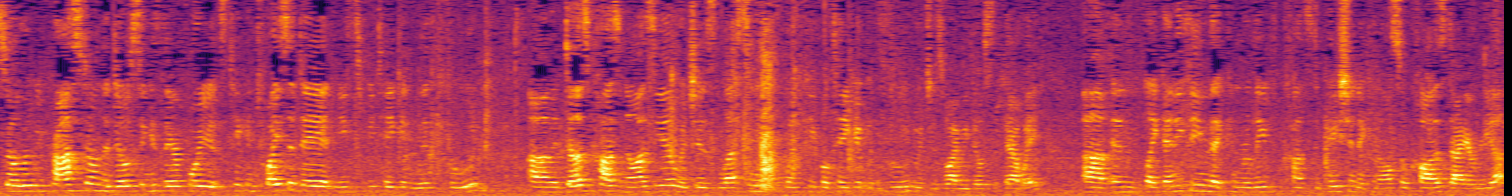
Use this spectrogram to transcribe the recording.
So lubiprostone, the dosing is there for you. It's taken twice a day. It needs to be taken with food. Um, it does cause nausea, which is lessened when people take it with food, which is why we dose it that way. Um, and like anything that can relieve constipation, it can also cause diarrhea.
